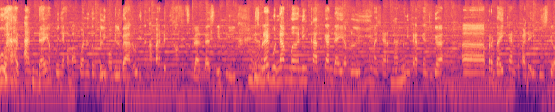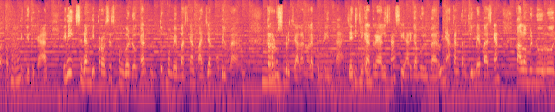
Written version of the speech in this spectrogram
buat Anda yang punya kemampuan untuk beli mobil baru di tengah pandemi COVID-19 ini, Hmm. ini sebenarnya guna meningkatkan daya beli masyarakat, Hmm. meningkatkan juga eh, perbaikan kepada industri otomotif Hmm. gitu kan. Ini sedang diproses penggodokan untuk membebaskan pajak mobil baru. Hmm. Terus berjalan oleh pemerintah. Jadi jika Hmm. terrealisasi harga mobil baru ini akan terjun bebas kan kalau menurut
